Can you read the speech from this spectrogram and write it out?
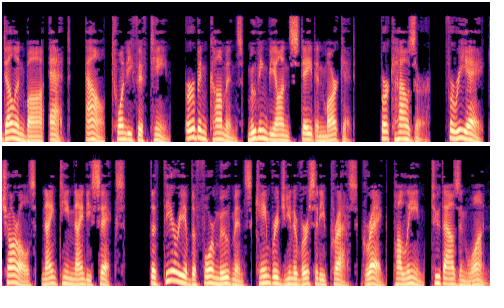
Dellenbaugh, et. al., 2015. Urban Commons, Moving Beyond State and Market. Birkhauser. Fourier, Charles, 1996. The Theory of the Four Movements Cambridge University Press Gregg, Pauline, 2001.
